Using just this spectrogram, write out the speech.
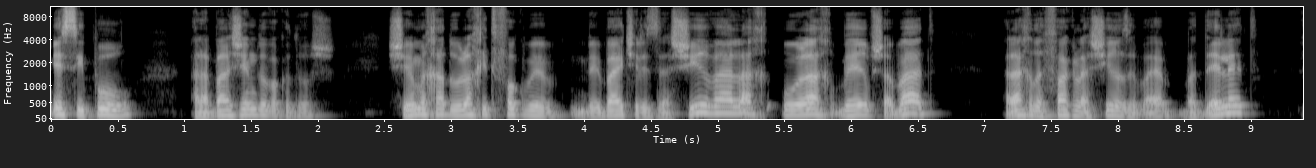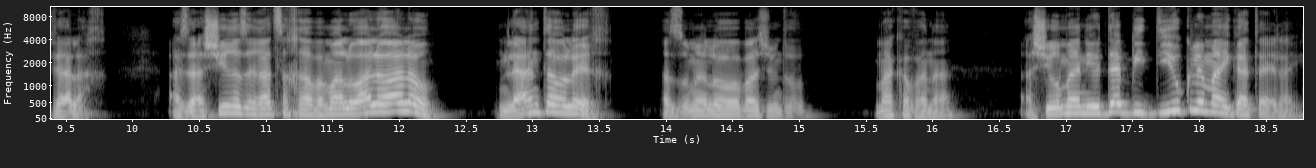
יש סיפור על הבעל שם טוב הקדוש, שיום אחד הוא הולך לדפוק בבית של איזה עשיר והלך, הוא הלך בערב שבת, הלך דפק לעשיר הזה בדלת, והלך. אז העשיר הזה רץ אחריו, אמר לו, הלו, הלו, לאן אתה הולך? אז אומר לו הבעל שם טוב, מה הכוונה? העשיר אומר, אני יודע בדיוק למה הגעת אליי.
